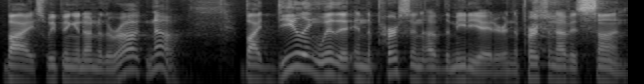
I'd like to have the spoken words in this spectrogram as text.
By sweeping it under the rug? No. By dealing with it in the person of the mediator, in the person of His Son.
